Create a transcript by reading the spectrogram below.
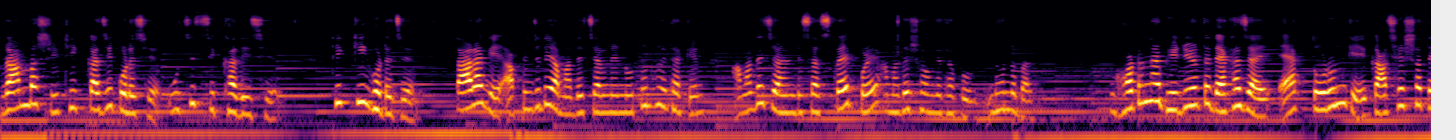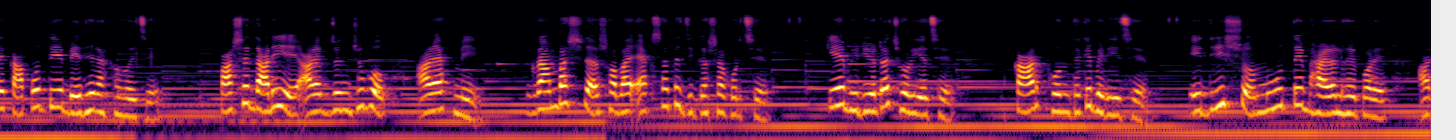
গ্রামবাসী ঠিক কাজই করেছে, উচিত শিক্ষা দিয়েছে। ঠিক কি ঘটেছে? তার আগে আপনি যদি আমাদের চ্যানেলে নতুন হয়ে থাকেন, আমাদের চ্যানেলটি সাবস্ক্রাইব করে আমাদের সঙ্গে থাকুন। ধন্যবাদ। ঘটনার ভিডিওতে দেখা যায়, এক তরুণকে গাছের সাথে কাপড় দিয়ে বেঁধে রাখা হয়েছে। পাশে দাঁড়িয়ে আরেকজন যুবক আর এক মেয়ে। গ্রামবাসীরা সবাই একসাথে জিজ্ঞাসা করছে, কে ভিডিওটা ছড়িয়েছে? কার ফোন থেকে বেরিয়েছে? এই দৃশ্য মুহূর্তে ভাইরাল হয়ে পড়ে আর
